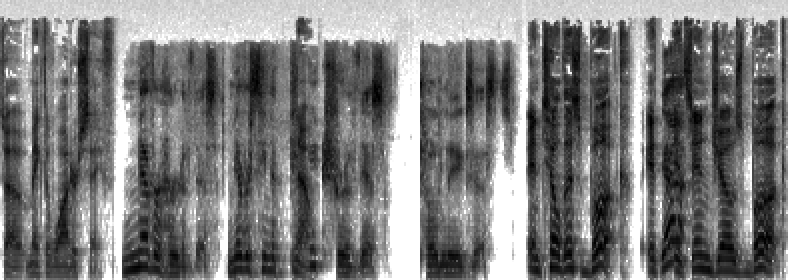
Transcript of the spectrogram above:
so make the water safe. Never heard of this. Never seen a No. picture of this. Totally exists. Until this book, it, Yeah. it's in Joe's book.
